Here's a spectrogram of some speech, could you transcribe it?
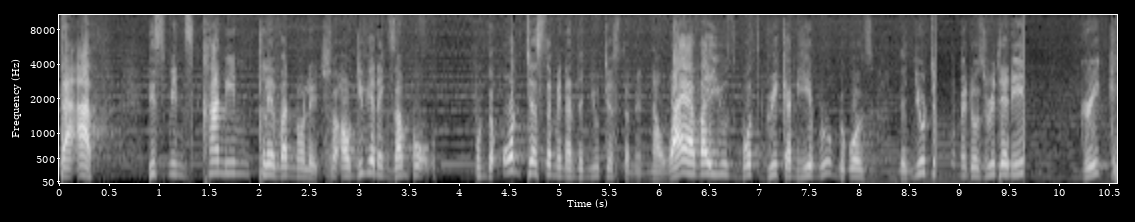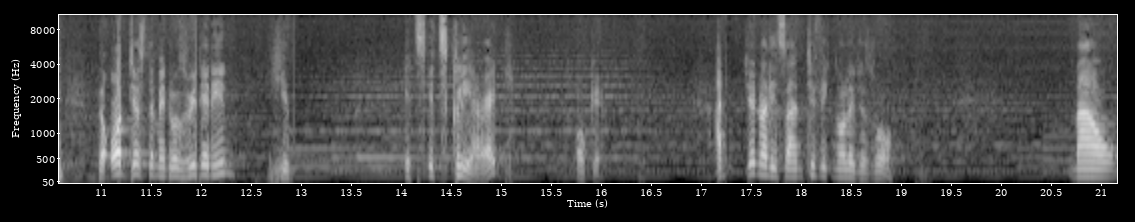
Da'ath. This means cunning, clever knowledge. So I'll give you an example from the Old Testament and the New Testament. Now, why have I used both Greek and Hebrew? Because the New Testament was written in Greek, the Old Testament was written in Hebrew. It's, it's clear, right? Okay. And generally scientific knowledge as well. Now,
